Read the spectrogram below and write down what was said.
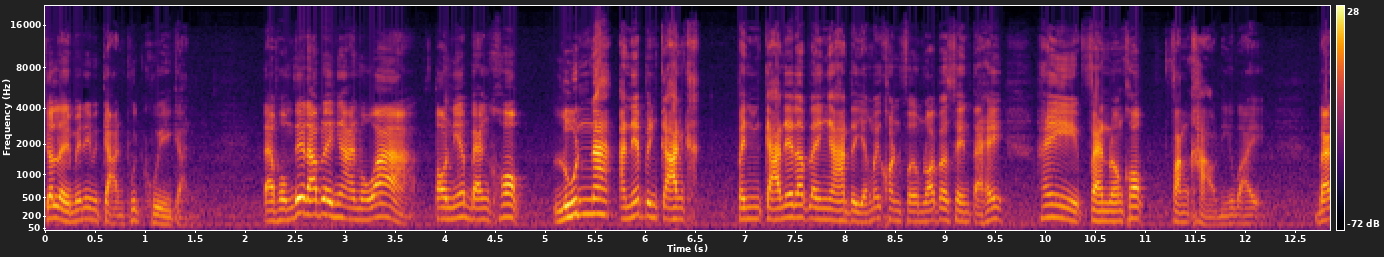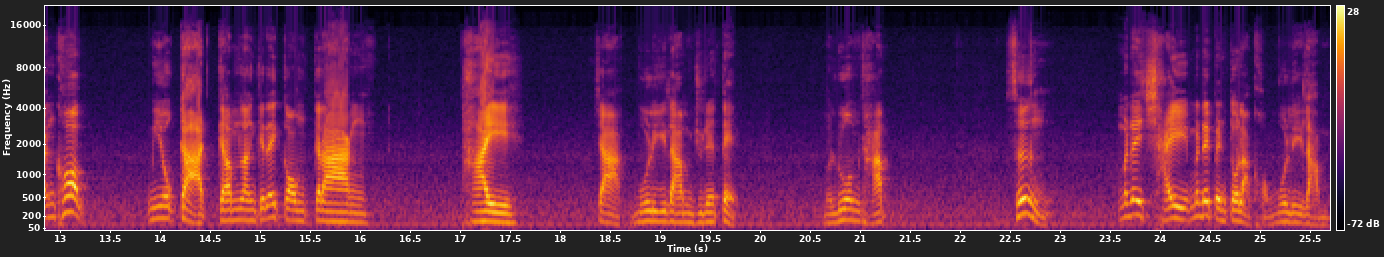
ก็เลยไม่ได้มีการพูดคุยกัน แต่ผมได้รับรายงานมาว่า ตอนนี้แบงคอกลุ้นนะ อันนี้เป็นการเป็นการได้รับรายงานแต่ยังไม่คอนเฟิร์มร้อยเปอร์เซ็นต์แต่ให้ให้แฟนแบงคอกฟังข่าวนี้ไว้แบงคอกมีโอกาสกำลังจะได้กองกลางไทยจากบุรีรัมย์ยูไนเต็ดมาร่วมทัพ ซึ่ง ไม่ได้ใช้ไม่ได้เป็นตัวหลักของบุรีรัมย์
